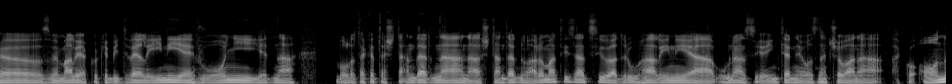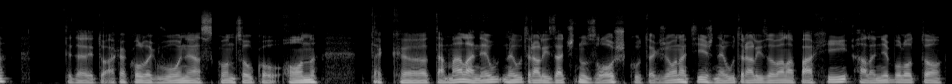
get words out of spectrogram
uh, sme mali ako keby dve línie vôni. Jedna bola taká tá štandardná na štandardnú aromatizáciu a druhá línia u nás je interne označovaná ako on, teda je to akákoľvek vôňa s koncovkou on, tak e, tá mala neutralizačnú zložku, takže ona tiež neutralizovala pachy, ale nebolo to,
